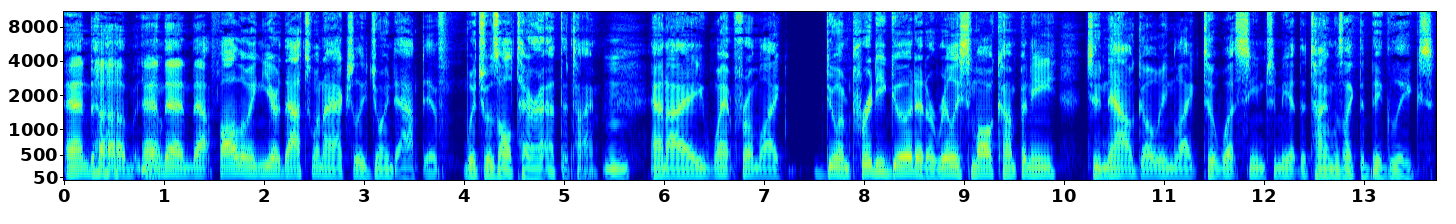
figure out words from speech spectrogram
And, um, Yep. and then that following year, that's when I actually joined Aptive, which was Alterra at the time. Mm. And I went from like doing pretty good at a really small company to now going like to what seemed to me at the time was like the big leagues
